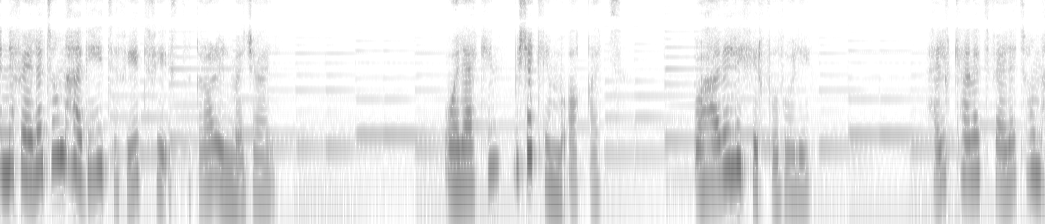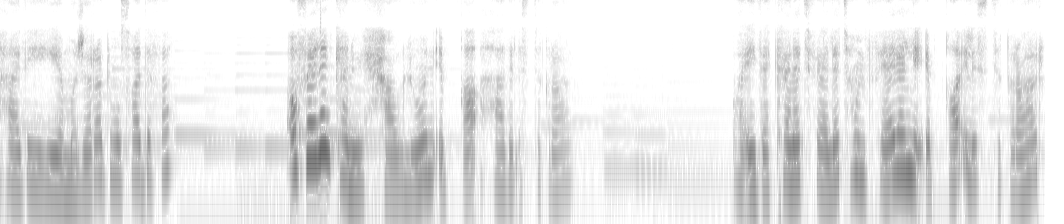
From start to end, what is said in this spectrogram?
أن فعلتهم هذه تفيد في استقرار المجال ولكن بشكل مؤقت وهذا اللي يثير فضولي هل كانت فعلتهم هذه هي مجرد مصادفة؟ أو فعلا كانوا يحاولون إبقاء هذا الاستقرار؟ وإذا كانت فعلتهم فعلا لإبقاء الاستقرار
